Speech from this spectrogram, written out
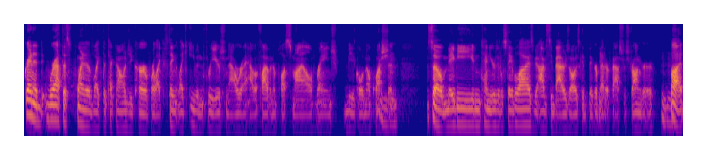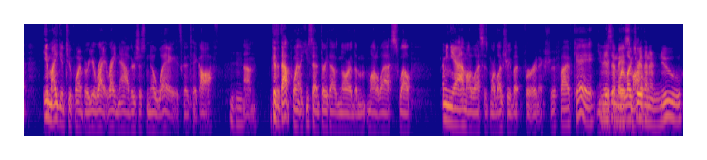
granted, we're at this point of like the technology curve where like think like even three years from now we're gonna have a 500 plus mile range vehicle, no question. So maybe in 10 years it'll stabilize. I mean, obviously batteries always get bigger, better, faster, stronger. Mhm. But it might get to a point where you're right. Right now, there's just no way it's going to take off. Mhm. Um, because at that point, like you said, thirty thousand dollars the Model S. Well, I mean, yeah, Model S is more luxury, but for an extra five k, And is it more luxury than a new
